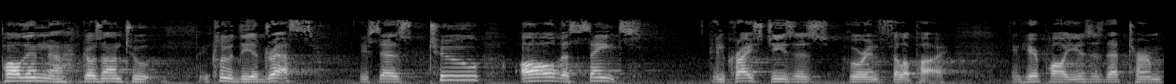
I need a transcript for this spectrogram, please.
Paul then uh, goes on to include the address. He says, to all the saints in Christ Jesus who are in Philippi. And here Paul uses that term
